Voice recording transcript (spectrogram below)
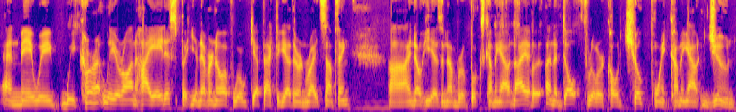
and me. We we currently are on hiatus, but you never know if we'll get back together and write something. Uh, I know he has a number of books coming out, and I have a, an adult thriller called Choke Point coming out in June.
